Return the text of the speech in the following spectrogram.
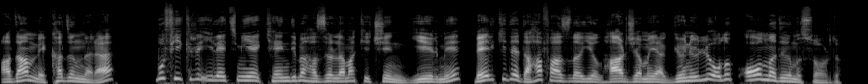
adam ve kadınlara bu fikri iletmeye kendimi hazırlamak için 20, belki de daha fazla yıl harcamaya gönüllü olup olmadığımı sordu.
